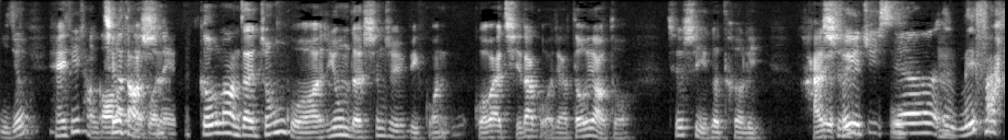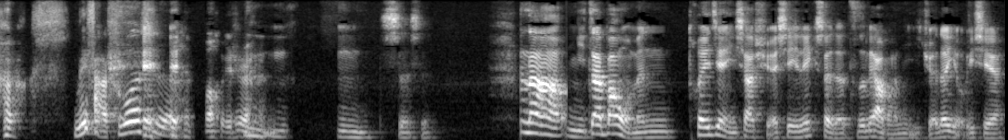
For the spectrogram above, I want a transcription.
已经非常高了。这倒是 Go 浪在中国用的甚至于比国国外其他国家都要多，这是一个特例。还是所以这些没法没法说是怎么回事。嗯嗯，是是。那你再帮我们推荐一下学习 Elixir 的资料吧？你觉得有一些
